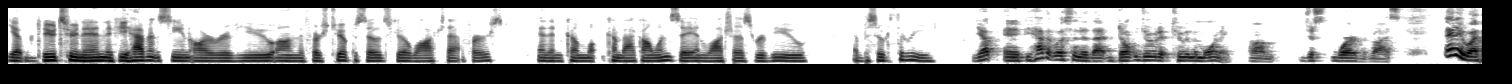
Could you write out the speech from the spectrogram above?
Yep, do tune in. If you haven't seen our review on the first two episodes, go watch that first, and then come come back on Wednesday and watch us review episode three. Yep, and if you haven't listened to that, don't do it at two in the morning. Um, just word of advice. Anyway,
